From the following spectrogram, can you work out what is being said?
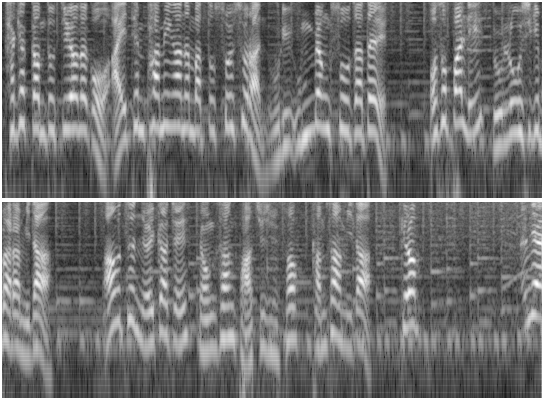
타격감도 뛰어나고 아이템 파밍하는 맛도 쏠쏠한 우리 운명 수호자들. 어서 빨리 놀러오시기 바랍니다. 아무튼 여기까지 영상 봐주셔서 감사합니다. 그럼 안녕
